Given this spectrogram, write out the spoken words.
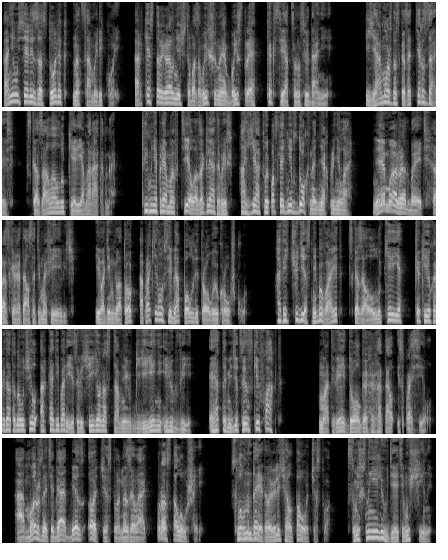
Они уселись за столик над самой рекой. Оркестр играл нечто возвышенное, быстрое, как сердце на свидании. «Я, можно сказать, терзаюсь», — сказала Лукерья Маратовна. «Ты мне прямо в тело заглядываешь, а я твой последний вздох на днях приняла». «Не может быть!» — расхохотался Тимофеевич. И в один глоток опрокинул в себя пол-литровую кружку. «А ведь чудес не бывает», — сказала Лукерья, как ее когда-то научил Аркадий Борисович, ее наставник в гигиене и любви. «Это медицинский факт». Матвей долго хохотал и спросил. «А можно тебя без отчества называть? Просто Лушей?» Словно до этого величал по отчеству. Смешные люди эти мужчины.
